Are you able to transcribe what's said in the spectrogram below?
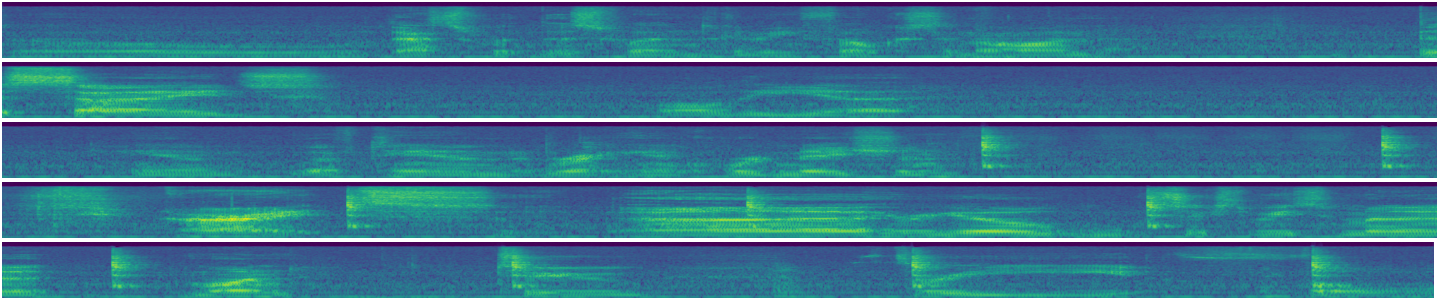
So that's what this one's going to be focusing on, besides all the uh, hand, left hand, and right hand coordination. All right, uh, here we go. 60 beats a minute. One, two, three, four.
